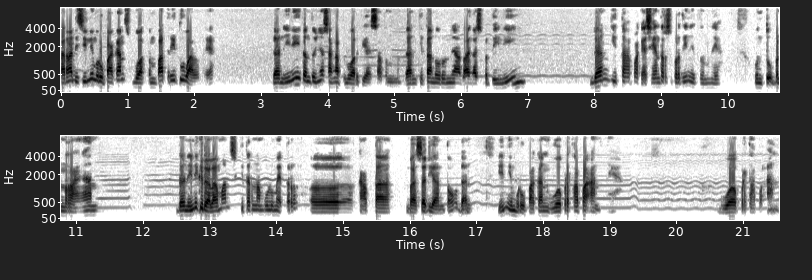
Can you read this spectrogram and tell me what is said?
karena di sini merupakan sebuah tempat ritual ya. Dan ini tentunya sangat luar biasa, teman-teman. Dan kita nurunnya tangga seperti ini, dan kita pakai senter seperti ini teman ya. Untuk penerangan. Dan ini kedalaman sekitar 60 meter eh, kata bahasa Dianto dan ini merupakan gua pertapaan ya. Gua pertapaan.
